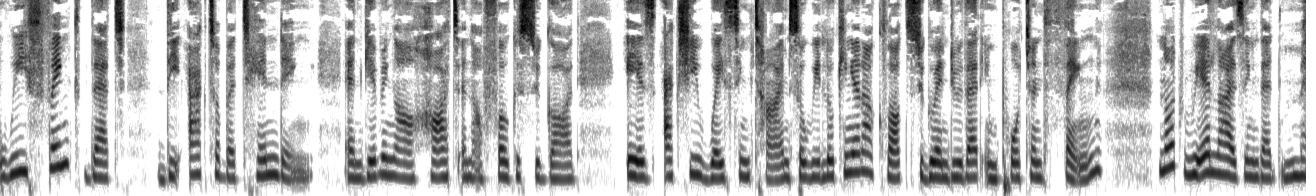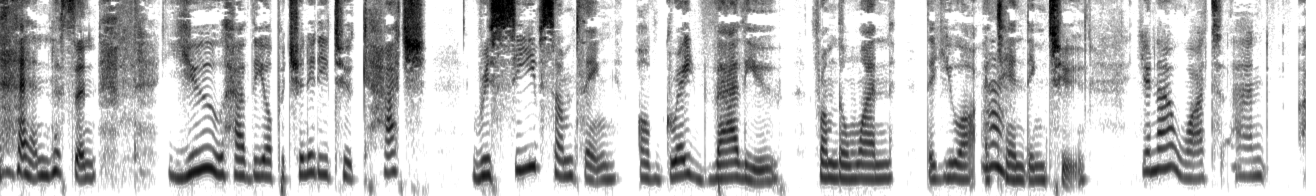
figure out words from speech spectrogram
We think that the act of attending and giving our heart and our focus to God is actually wasting time. So we're looking at our clocks to go and do that important thing, not realizing that, man, listen, you have the opportunity to catch receive something of great value from the one that you are attending to. You know what? And uh,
